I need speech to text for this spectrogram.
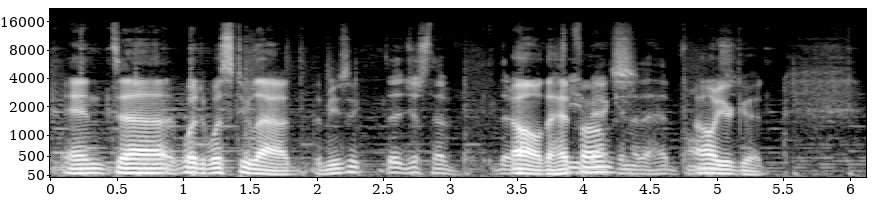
And uh, what what's too loud? The music? The, just the, the Oh, the headphones. into the headphones. Oh, you're good.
